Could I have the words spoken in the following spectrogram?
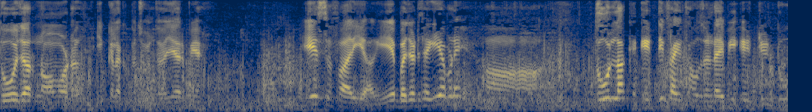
2009 मॉडल एक लख पचवंजा हज़ार रुपया। ये सफारी आ गई ये बजट हैगी अपने? हाँ। दो लख एटी फाइव थाउज़ेंड है भी एटी टू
